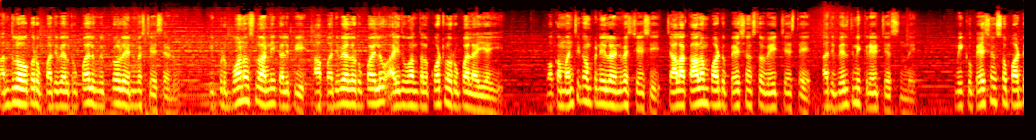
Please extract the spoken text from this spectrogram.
అందులో ఒకరు పదివేల రూపాయలు విప్రోలో ఇన్వెస్ట్ చేశాడు. ఇప్పుడు బోనస్లు అన్నీ కలిపి ఆ పదివేల రూపాయలు ఐదు వందల కోట్ల రూపాయలు అయ్యాయి. ఒక మంచి కంపెనీలో ఇన్వెస్ట్ చేసి చాలా కాలం పాటు పేషెన్స్తో వెయిట్ చేస్తే అది వెల్త్ని క్రియేట్ చేస్తుంది. మీకు పేషెన్స్తో పాటు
